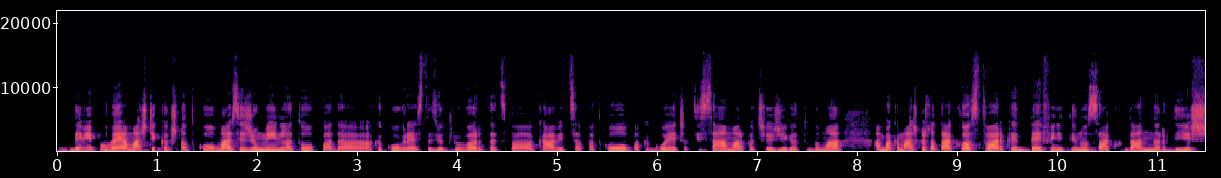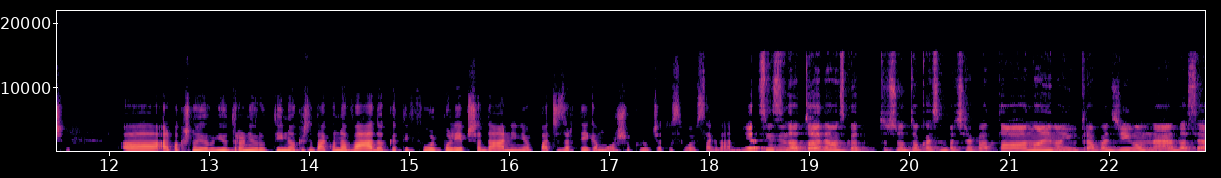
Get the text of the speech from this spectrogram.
Da mi povej, imaš ti kakšno tako, mal si že omenila to, pa da kako greš zjutraj v vrtec, pa kavica, pa tako, pa kako je, če si sama ali pa če je žiga tu doma. Ampak imaš kakšno tako stvar, ki definitivno vsak dan narediš? Uh, ali pa kakšno jutranjo rutino, kakšno tako navado, ki ti ful polepša dan in jo pač zaradi tega moraš vključiti v svoj vsak dan. Jaz mislim, da to je dejansko točno to, kar sem pač rekla. To naj na jutra pač žigom, ne, da se,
